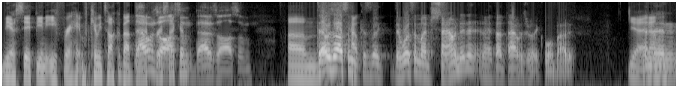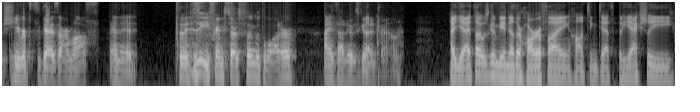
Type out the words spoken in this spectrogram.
Neo Sapien E frame. Can we talk about that, That was for a awesome. second? That is awesome. Um That was awesome because like there wasn't much sound in it, and I thought that was really cool about it. yeah, And, and, then I'm he rips the guy's arm off, and it so his E-frame starts filling with water. I thought he was gonna drown. Uh, yeah, I thought it was going to be another horrifying, haunting death, but he actually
